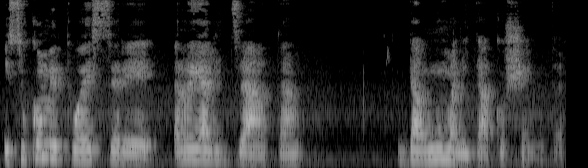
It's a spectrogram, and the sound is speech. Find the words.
E su come può essere realizzata da un'umanità cosciente.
